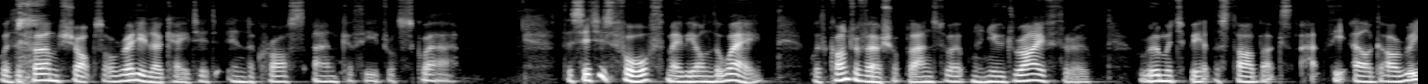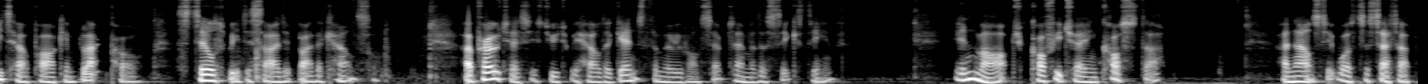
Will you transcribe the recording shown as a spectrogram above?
with the firm's shops already located in the Cross and Cathedral Square. The city's fourth may be on the way, with controversial plans to open a new drive through rumoured to be at the Starbucks at the Elgar Retail Park in Blackpole, still to be decided by the council. A protest is due to be held against the move on September the 16th. In March, coffee chain Costa announced it was to set up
